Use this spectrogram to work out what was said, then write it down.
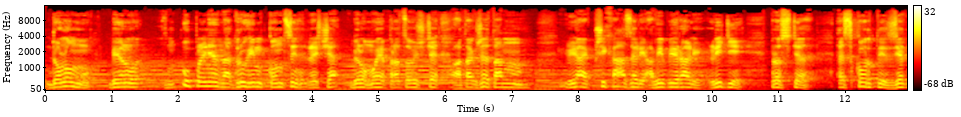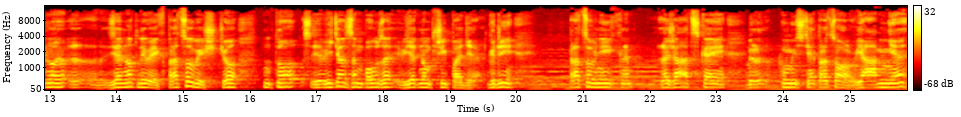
do lomu byl úplně na druhém konci ještě bylo moje pracoviště a takže tam, jak přicházeli a vybírali lidi, prostě eskorty z, jedno, z jednotlivých pracovišť, jo, to viděl jsem pouze v jednom případě, kdy pracovník ležácký byl umístěn, pracoval v jámě,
